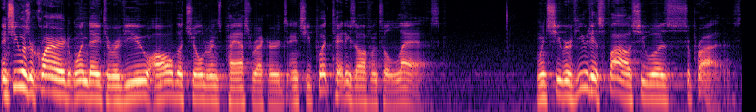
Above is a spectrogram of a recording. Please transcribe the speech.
And she was required one day to review all the children's past records, and she put Teddy's off until last. When she reviewed his file, she was surprised.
